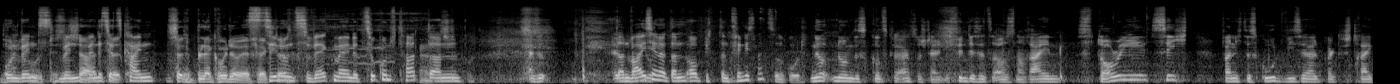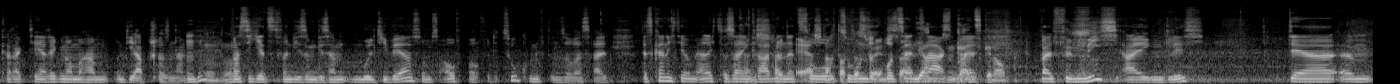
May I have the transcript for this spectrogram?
Und wenn's, Das ist wenn, ja wenn das jetzt kein Das ja. Sinn und Zweck mehr in der Zukunft hat, dann Also dann weiß ich nicht, dann, ob ich, dann finde ich es nicht so gut. Nur, nur um das kurz klarzustellen, ich finde das jetzt aus einer rein Story-Sicht, fand ich das gut, wie sie halt praktisch drei Charaktere genommen haben und die abgeschlossen haben. Mhm. Was ich jetzt von diesem gesamten Multiversumsaufbau für die Zukunft und sowas halt, das kann ich dir, um ehrlich zu sein, kannst gerade halt noch nicht so zu Doctor 100 Strange Prozent sagen. Ja, sagen. ganz weil, genau. Weil für mich eigentlich der, ähm,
